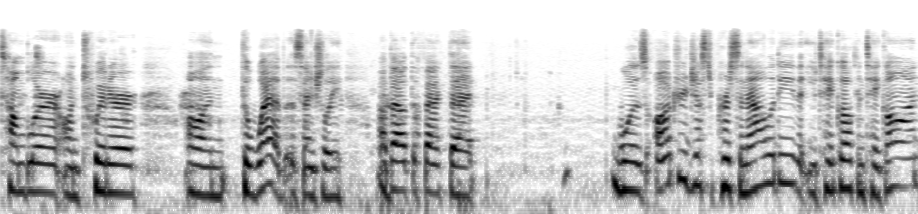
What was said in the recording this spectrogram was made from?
Tumblr, on Twitter, on the web, essentially, about the fact that was Audrey just a personality that you take off and take on?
